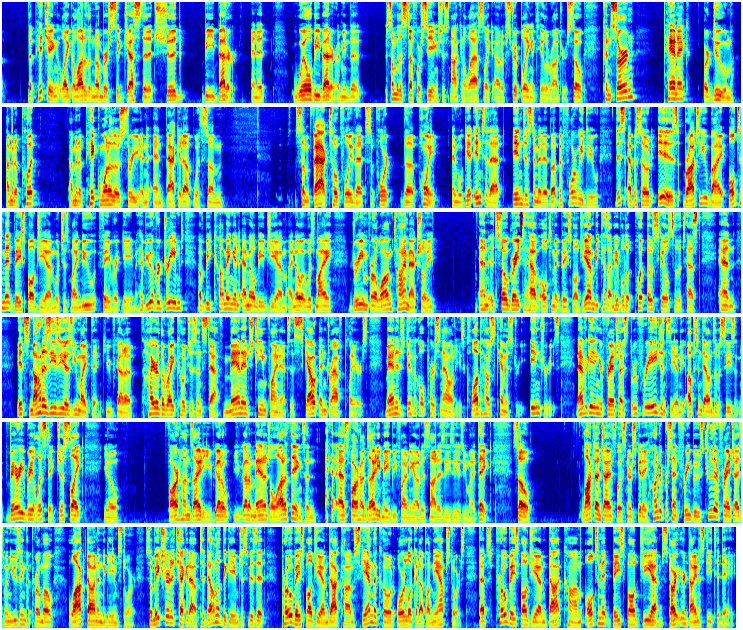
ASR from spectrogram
the pitching, like a lot of the numbers suggest that it should be better, and it will be better. I mean, the some of the stuff we're seeing is just not going to last, like out of Stripling and Taylor Rogers. So concern panic, or doom, I'm going to put I'm going to pick one of those three and and back it up with some some facts hopefully that support the point and we'll get into that in just a minute. But before we do, this episode is brought to you by Ultimate Baseball GM, which is my new favorite game. Have you ever dreamed of becoming an MLB GM? I know it was my dream for a long time actually. And it's so great to have Ultimate Baseball GM because I'm able to put those skills to the test. And it's not as easy as you might think. You've got to hire the right coaches and staff, manage team finances, scout and draft players, manage difficult personalities, clubhouse chemistry, injuries, navigating your franchise through free agency and the ups and downs of a season. Very realistic, just like, you know, Farhan Zaidi. You've got to you've got to manage a lot of things, and as Farhan Zaidi may be finding out, it's not as easy as you might think. So, Locked On Giants listeners get a 100% free boost to their franchise when using the promo Locked On in the game store. So make sure to check it out. To download the game, just visit probaseballgm.com, scan the code, or look it up on the app stores. That's probaseballgm.com, Ultimate Baseball GM. Start your dynasty today.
